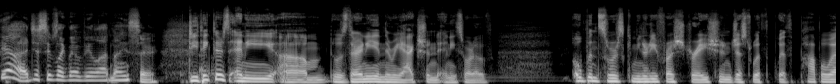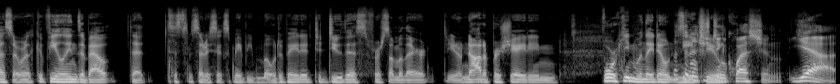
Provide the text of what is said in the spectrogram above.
Yeah, it just seems like that would be a lot nicer. Do you think there's any? Um, was there any in the reaction? Any sort of open source community frustration just with with Pop OS or like feelings about that System 76 may be motivated to do this for some of their you know not appreciating forking when they don't That's need an interesting to. question. Yeah,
